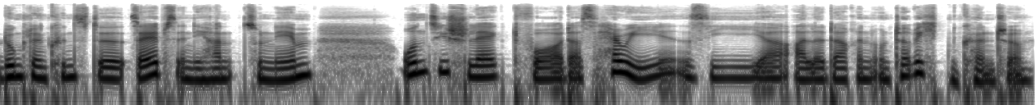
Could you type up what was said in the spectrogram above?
dunklen Künste selbst in die Hand zu nehmen und sie schlägt vor, dass Harry sie ja alle darin unterrichten könnte.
